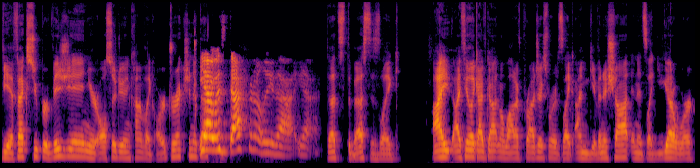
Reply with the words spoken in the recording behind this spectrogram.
VFX supervision. You're also doing kind of like art direction at that. Yeah, it was definitely that. Yeah. That's the best is like I, I feel like I've gotten a lot of projects where it's like I'm given a shot and it's like you got to work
